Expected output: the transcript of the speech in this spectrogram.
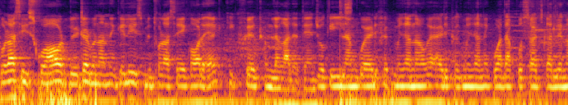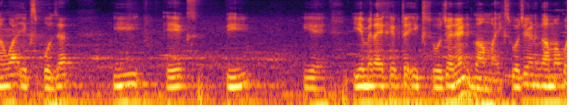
थोड़ा सा इसको और बेटर बनाने के लिए इसमें थोड़ा सा एक और एक इफ़ेक्ट हम लगा देते हैं जो कि हमको एड इफ़ेक्ट में जाना होगा। एड इफ़ेक्ट में जाने के बाद आपको सर्च कर लेना होगा एक्सपोजर ई एक्स पी ये ये मेरा इफ़ेक्ट है exposure and gamma exposure and gamma को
